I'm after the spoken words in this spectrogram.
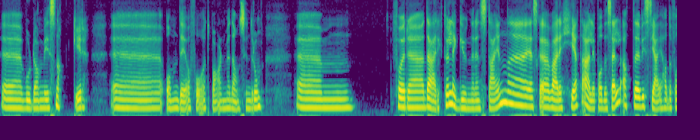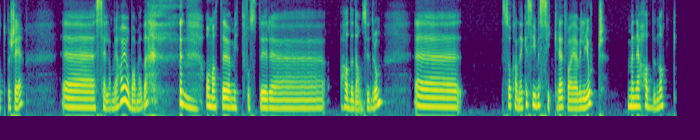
hvordan vi snakker om det å få et barn med Downs syndrom. Um, for eh, det er ikke til å legge under en stein. Eh, jeg skal være helt ærlig på det selv, at eh, hvis jeg hadde fått beskjed, selv om jeg har jobba med det, mm. om at mitt foster hadde Downs syndrom, så kan jeg ikke si med sikkerhet hva jeg ville gjort. Men jeg hadde nok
